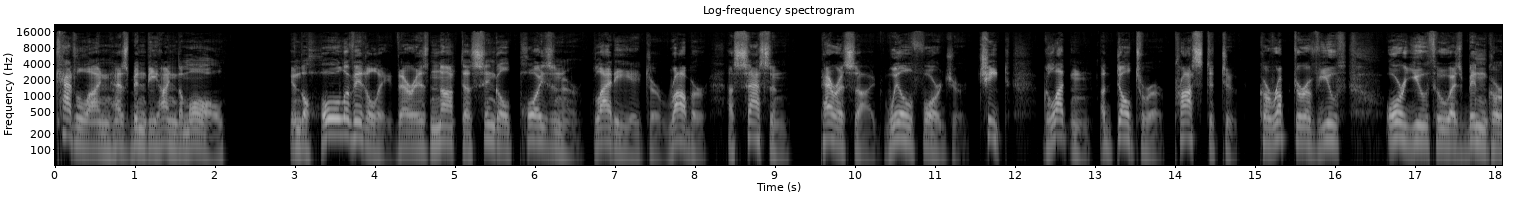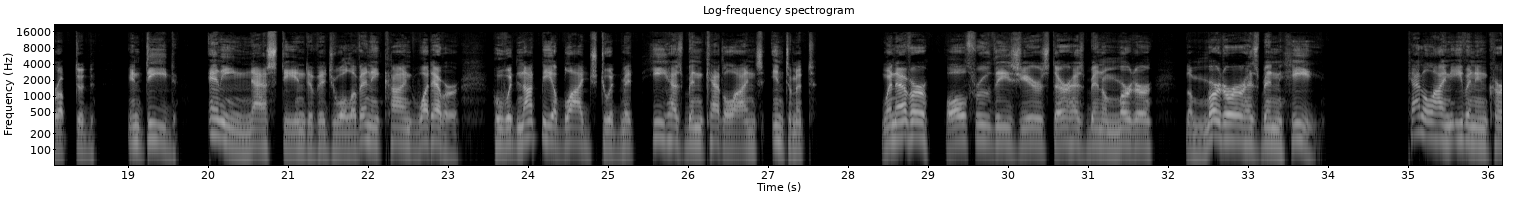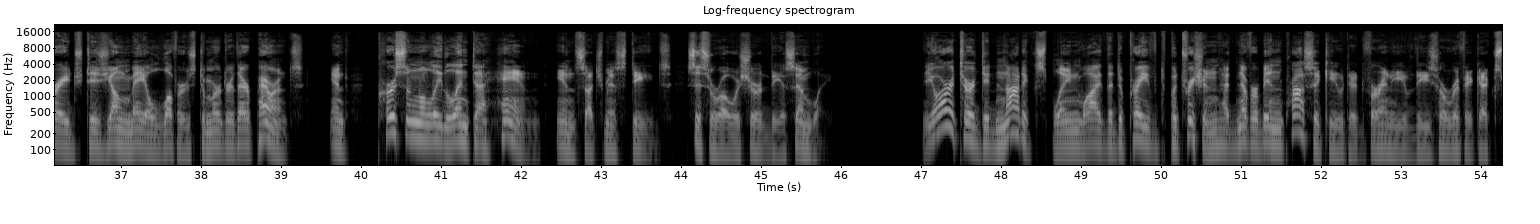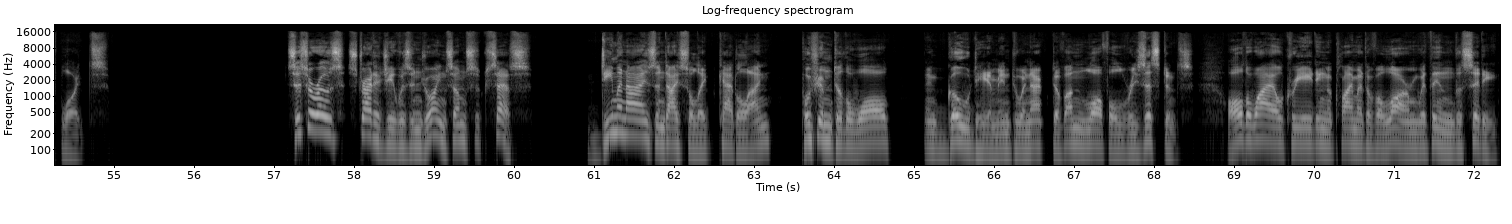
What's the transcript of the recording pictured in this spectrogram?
Catiline has been behind them all. In the whole of Italy, there is not a single poisoner, gladiator, robber, assassin, parricide, will forger, cheat, glutton, adulterer, prostitute, corrupter of youth, or youth who has been corrupted Indeed, any nasty individual of any kind whatever who would not be obliged to admit he has been Catiline's intimate. Whenever, all through these years, there has been a murder, the murderer has been he. Catiline even encouraged his young male lovers to murder their parents, and personally lent a hand in such misdeeds, Cicero assured the assembly. The orator did not explain why the depraved patrician had never been prosecuted for any of these horrific exploits. Cicero's strategy was enjoying some success. Demonize and isolate Catiline, push him to the wall, and goad him into an act of unlawful resistance, all the while creating a climate of alarm within the city.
